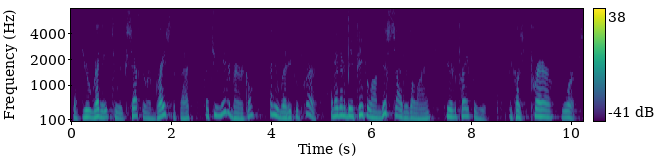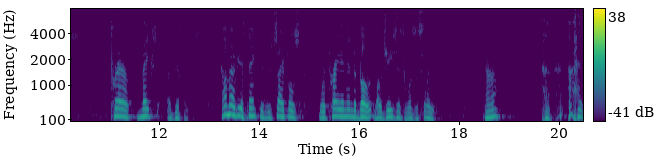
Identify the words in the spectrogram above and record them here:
that you're ready to accept or embrace the fact that you need a miracle and you're ready for prayer. And there are going to be people on this side of the line here to pray for you because prayer works prayer makes a difference. How many of you think the disciples were praying in the boat while Jesus was asleep? Huh? I,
